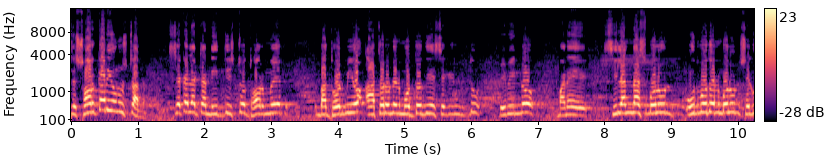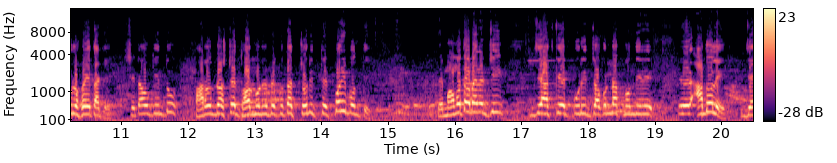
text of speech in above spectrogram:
যে সরকারি অনুষ্ঠান, সেখানে একটা নির্দিষ্ট ধর্মের বা ধর্মীয় আচরণের মধ্য দিয়ে সেখানে কিন্তু বিভিন্ন মানে শিলান্যাস বলুন, উদ্বোধন বলুন, সেগুলো হয়ে থাকে। সেটাও কিন্তু ভারতবর্ষের ধর্মনিরপেক্ষতার চরিত্রের পরিপন্থী। তাই মমতা ব্যানার্জি যে আজকে পুরীর জগন্নাথ মন্দিরের এর আদলে যে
